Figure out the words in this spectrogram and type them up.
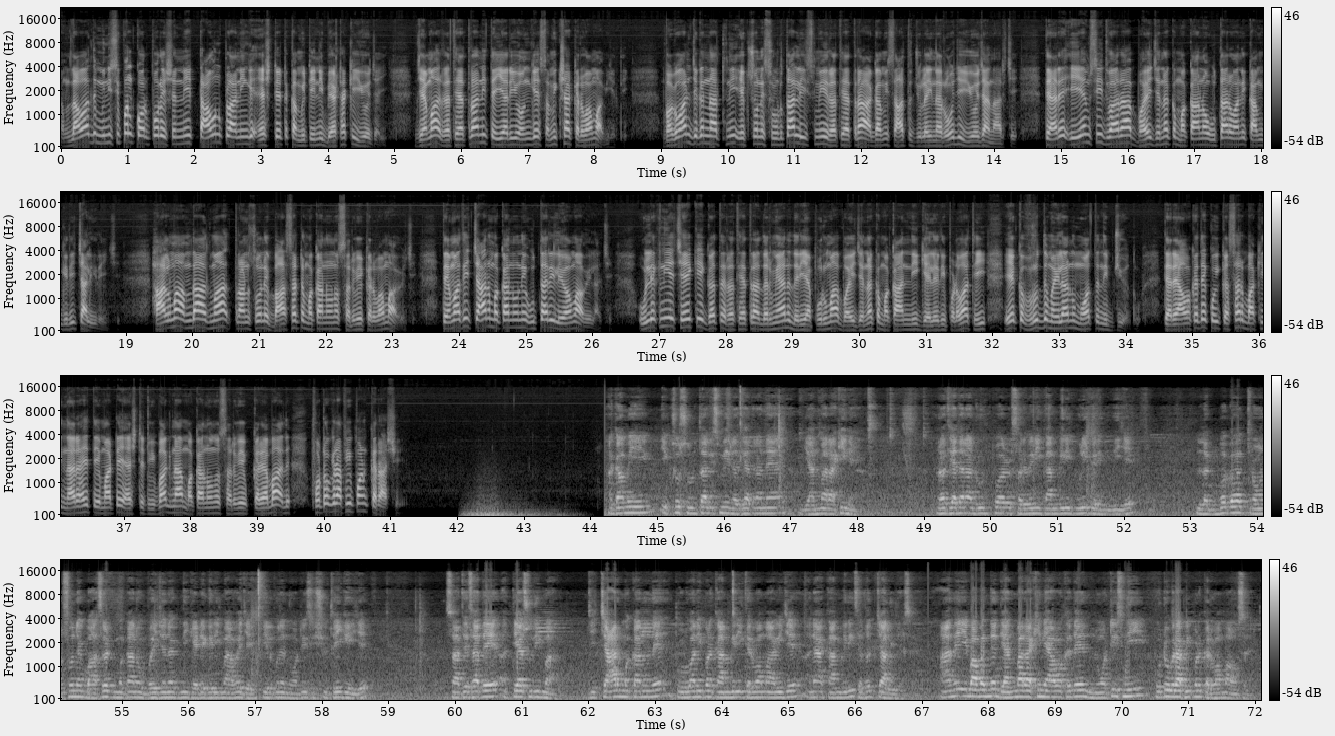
Ahmedabad municipal કોર્પોરેશનની town planning estate કમિટીની બેઠક યોજાઈ, જેમાં રથયાત્રાની તૈયારીઓ અંગે સમીક્ષા કરવામાં આવી હતી. ભગવાન જગન્નાથની એકસો ને સુડતાલીસમી રથયાત્રા આગામી સાત જુલાઈના રોજ યોજાનાર છે. ત્યારે એએમસી દ્વારા ભયજનક મકાનો ઉતારવાની કામગીરી ચાલી રહી છે. હાલમાં અમદાવાદમાં ત્રણસો ને બાસઠ મકાનોનો સર્વે કરવામાં આવ્યો છે. તેમાંથી ચાર મકાનોને ઉતારી લેવામાં આવેલા છે. ઉલ્લેખનીય છે કે ગત રથયાત્રા દરમિયાન દરિયાપુરમાં ભયજનક મકાનની ગેલેરી પડવાથી એક વૃદ્ધ મહિલાનું મોત નીપજ્યું હતું. ત્યારે આ વખતે કોઈ કસર બાકી ના રહે તે માટે એસ્ટેટ વિભાગના મકાનોનો સર્વે કર્યા બાદ ફોટોગ્રાફી પણ કરાશે. આગામી એકસો સુડતાલીસમી રથયાત્રાને ધ્યાનમાં રાખીને રથયાત્રાના રૂટ પર સર્વેની કામગીરી પૂરી કરી દીધી છે. લગભગ ત્રણસો ને બાસઠ મકાનો ભયજનકની કેટેગરીમાં આવે છે. એ લોકોને નોટિસ ઇસ્યુ થઈ ગઈ છે. સાથે સાથે અત્યાર સુધીમાં જે ચાર મકાનોને તોડવાની પણ કામગીરી કરવામાં આવી છે અને આ કામગીરી સતત ચાલુ રહેશે. આને એ બાબતને ધ્યાનમાં રાખીને આ વખતે નોટિસની ફોટોગ્રાફી પણ કરવામાં આવશે.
